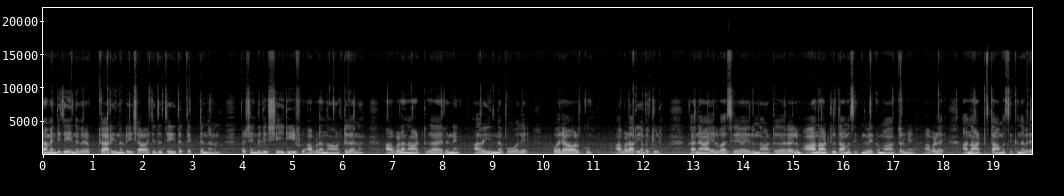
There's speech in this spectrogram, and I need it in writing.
കമന്റ് ചെയ്യുന്നവരൊക്കെ അറിയുന്നുണ്ട് ഈ ഷാജിദ ചെയ്ത തെറ്റെന്നാണെന്ന് പക്ഷേങ്കിൽ ഷെരീഫ് അവളെ നാട്ടുകാരനാണ്. അവളെ നാട്ടുകാരന് അറിയുന്ന പോലെ ഒരാൾക്കും അവളറിയാൻ പറ്റൂല. കാരണം അയൽവാസിയായാലും നാട്ടുകാരായാലും ആ നാട്ടിൽ താമസിക്കുന്നവർക്ക് മാത്രമേ അവളെ ആ നാട്ടിൽ താമസിക്കുന്നവരെ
